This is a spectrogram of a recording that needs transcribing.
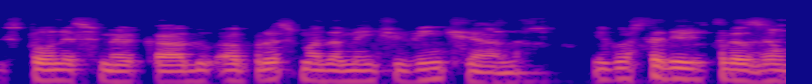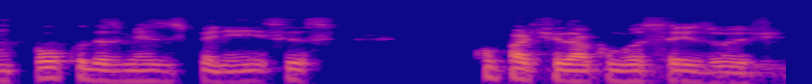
estou nesse mercado há aproximadamente 20 anos e gostaria de trazer um pouco das minhas experiências, compartilhar com vocês hoje.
